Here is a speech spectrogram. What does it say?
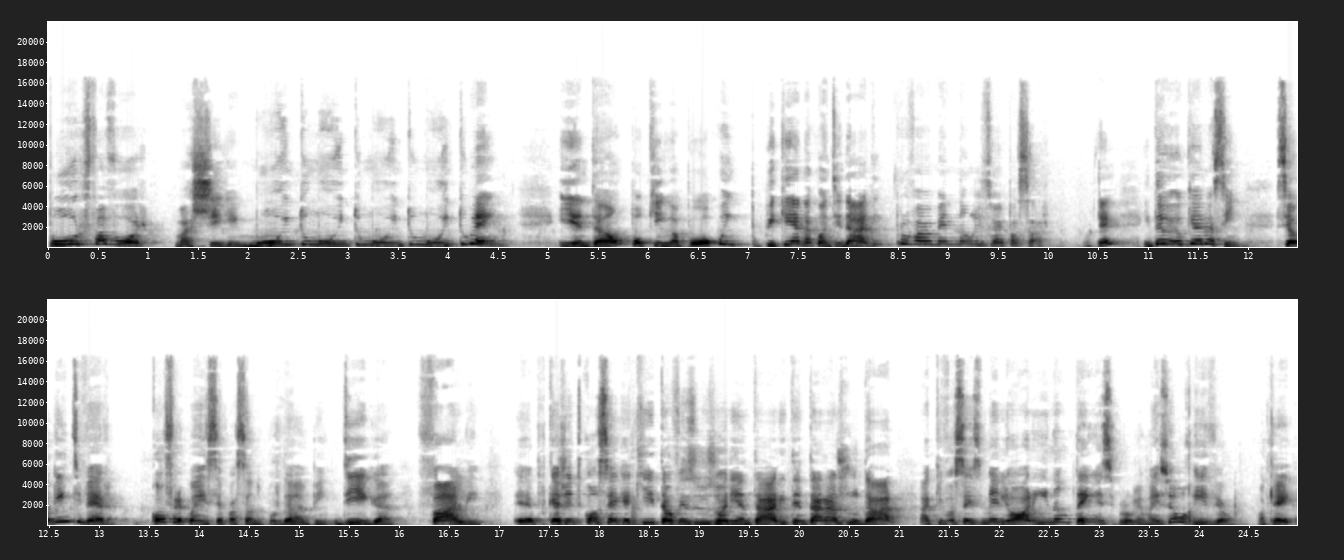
por favor, mastiguem muito, muito, muito, muito bem. E então, pouquinho a pouco, em pequena quantidade, provavelmente não lhes vai passar, ok? Então, eu quero assim, se alguém tiver com frequência passando por dumping, diga, fale, é, porque a gente consegue aqui talvez os orientar e tentar ajudar a que vocês melhorem e não tenham esse problema. Isso é horrível, ok?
